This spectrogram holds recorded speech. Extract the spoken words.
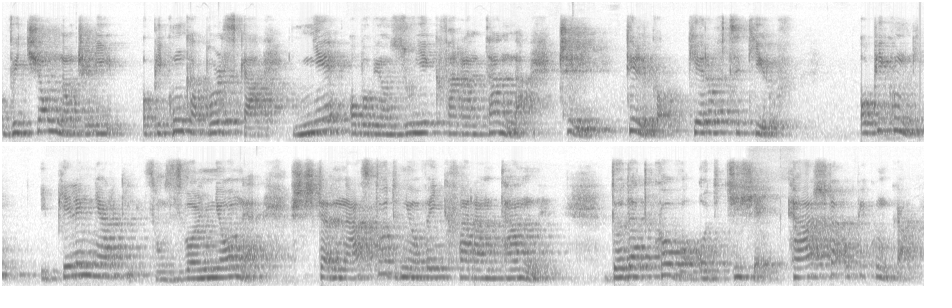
Wyciągnął, czyli opiekunka polska nie obowiązuje kwarantanna, czyli tylko kierowcy tirów, opiekunki i pielęgniarki są zwolnione z 14-dniowej kwarantanny. Dodatkowo od dzisiaj każda opiekunka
